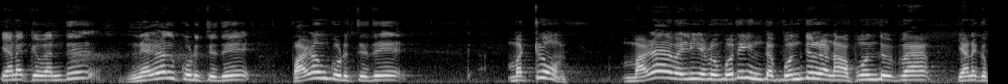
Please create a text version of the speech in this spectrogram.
எனக்கு வந்து நிழல் கொடுத்தது பழம் கொடுத்தது. மற்றும் மழை வெளியிடும்போது இந்த பொந்தில் நான் பூந்துப்பேன். எனக்கு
